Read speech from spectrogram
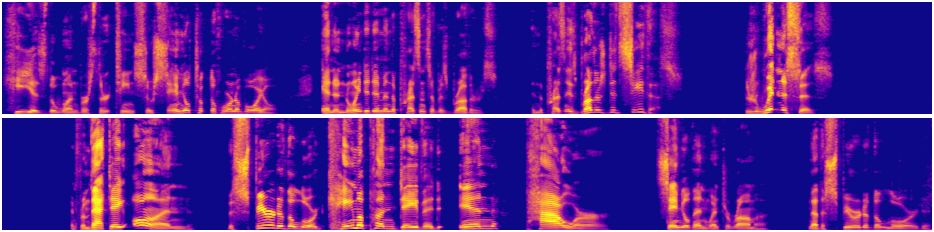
he is the one. Verse 13, So Samuel took the horn of oil and anointed him in the presence of his brothers. In the presence, his brothers did see this. There's witnesses. And from that day on, the Spirit of the Lord came upon David in power. Samuel then went to Ramah. Now, the Spirit of the Lord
